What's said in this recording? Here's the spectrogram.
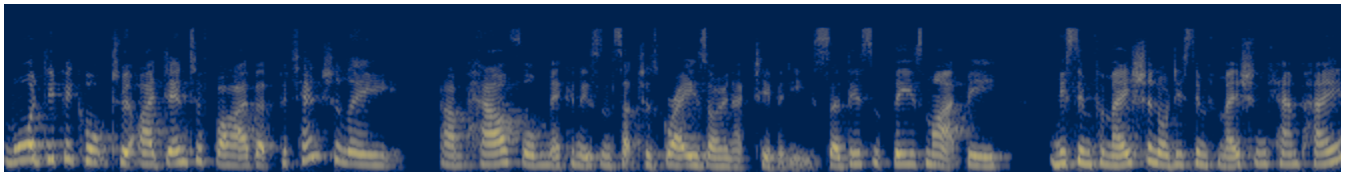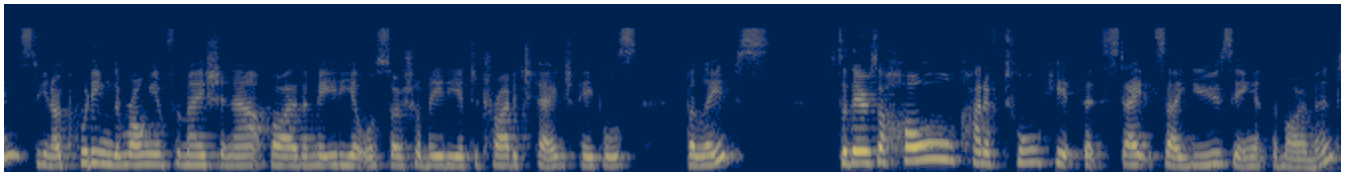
more difficult to identify, but potentially um, powerful mechanisms such as grey zone activities. So this, these might be misinformation or disinformation campaigns, you know, putting the wrong information out via the media or social media to try to change people's beliefs. So there's a whole kind of toolkit that states are using at the moment.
